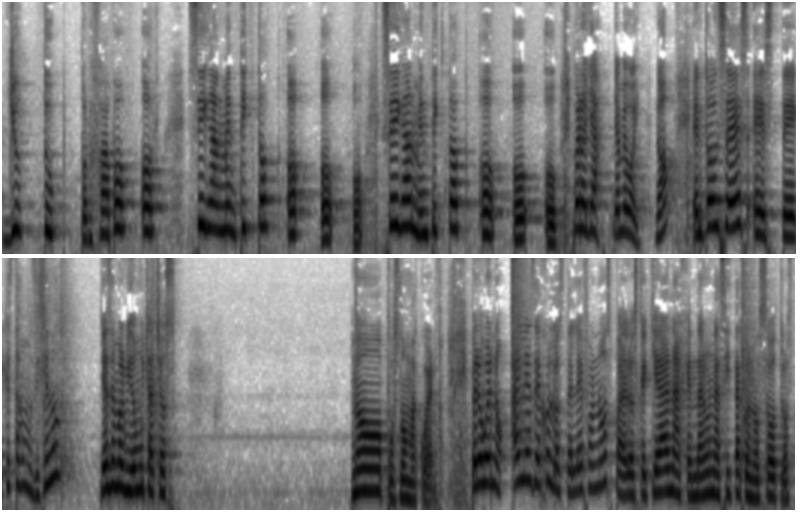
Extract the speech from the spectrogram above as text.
YouTube, por favor. Síganme en TikTok. Oh, oh, oh. Síganme en TikTok. Oh, oh, oh. Bueno, ya, ya me voy, ¿no? Entonces, este, ¿qué estábamos diciendo? Ya se me olvidó, muchachos. No, pues no me acuerdo. Pero bueno, ahí les dejo los teléfonos para los que quieran agendar una cita con nosotros.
